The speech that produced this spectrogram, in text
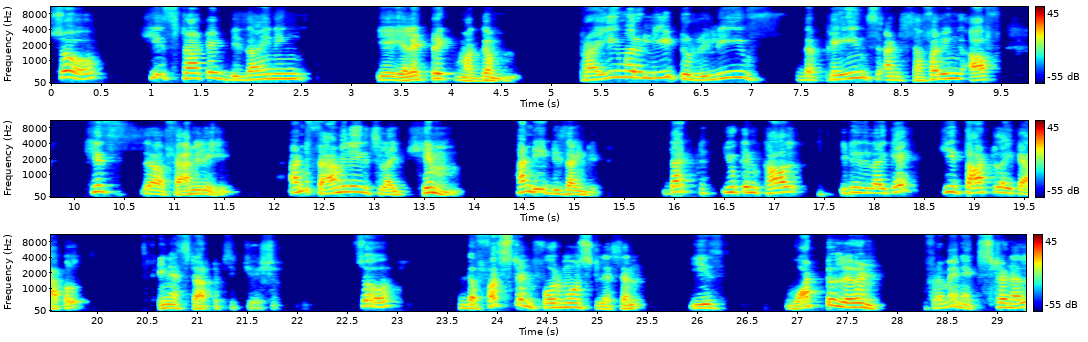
సో హీ స్టార్టెడ్ డిజైనింగ్ ఏ ఎలక్ట్రిక్ మగ్గం primarily to relieve the pains and suffering of his uh, family and family is like him and he designed it that you can call it is like a he thought like apple in a startup situation so the first and foremost lesson is what to learn from an external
